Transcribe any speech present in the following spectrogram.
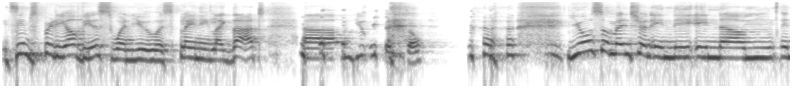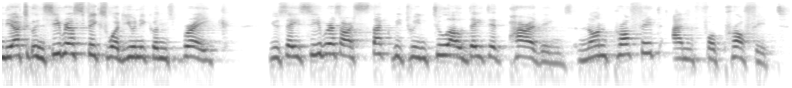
It seems pretty obvious when you explaining like that. Um, you, so. you also mentioned in the in um, in the article in Zebras Fix What Unicorns Break you say zebras are stuck between two outdated paradigms, non-profit and for-profit.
